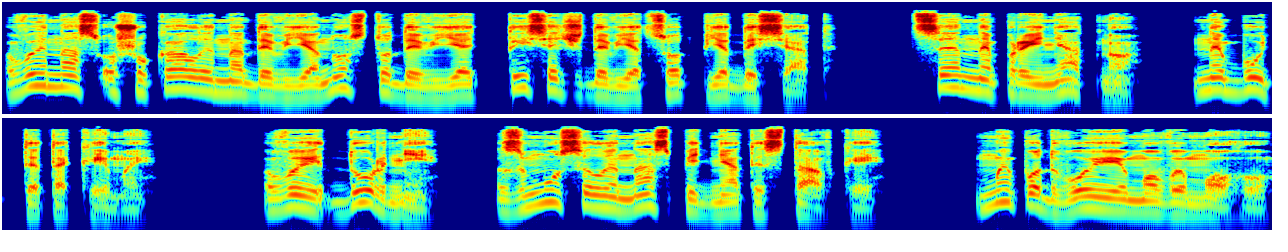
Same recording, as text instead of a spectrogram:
Ви нас ошукали на 99 тисяч 950. Це неприйнятно, не будьте такими. Ви, дурні, змусили нас підняти ставки. Ми подвоюємо вимогу.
